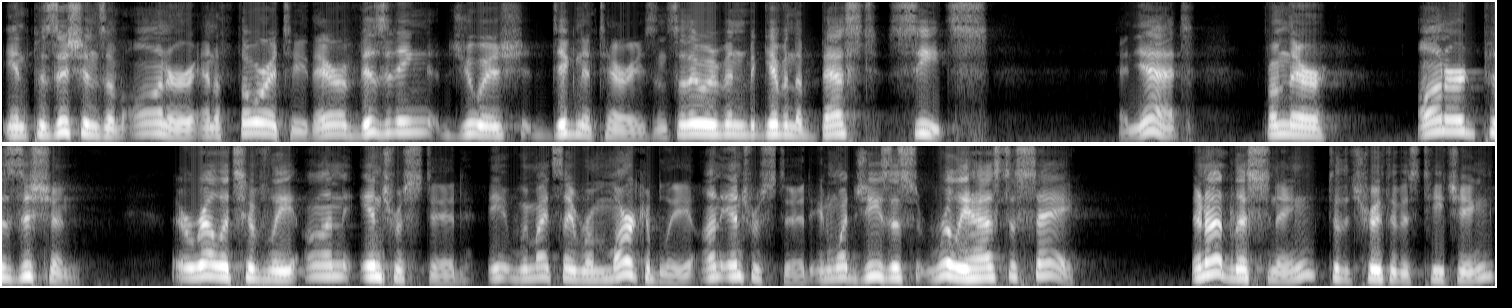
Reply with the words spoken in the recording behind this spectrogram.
in positions of honor and authority. They are visiting Jewish dignitaries. And so they would have been given the best seats. And yet, from their honored position, they're relatively uninterested, eh, we might say remarkably uninterested, in what Jesus really has to say. They're not listening to the truth of his teaching,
